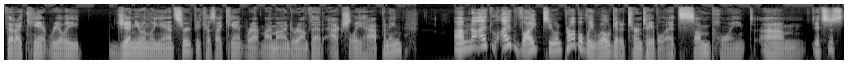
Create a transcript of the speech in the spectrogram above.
that I can't really genuinely answer it because I can't wrap my mind around that actually happening. Um, no, I'd I'd like to and probably will get a turntable at some point. Um, it's just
